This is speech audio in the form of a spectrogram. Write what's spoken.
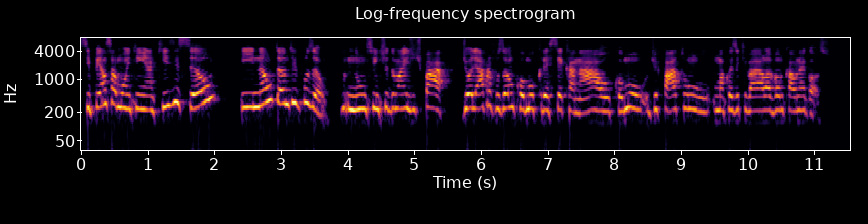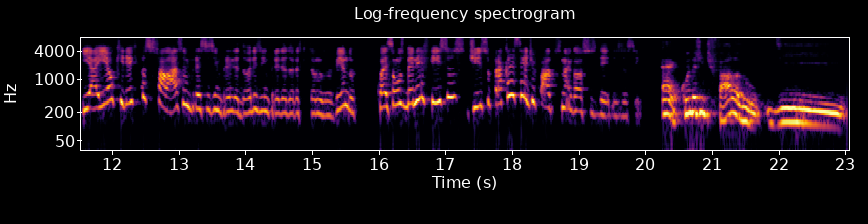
se pensa muito em aquisição e não tanto em fusão, num sentido mais de tipo, ah, de olhar para a fusão como crescer canal, como de fato uma coisa que vai alavancar o negócio. E aí eu queria que vocês falassem para esses empreendedores e empreendedoras que estão nos ouvindo quais são os benefícios disso para crescer de fato os negócios deles, assim. É, quando a gente fala, Lu, de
